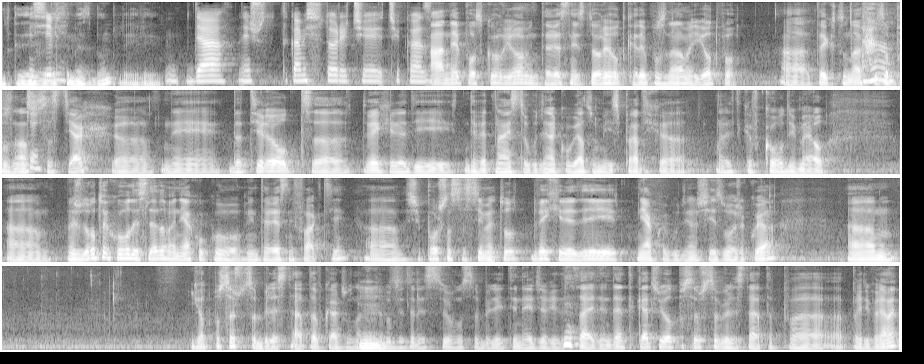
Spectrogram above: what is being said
Откъде е SMS Bump ли? Или? Да, нещо така ми се стори, че, че каза. А, не, по-скоро имам интересна история, откъде познаваме Йотпо. А, тъй като нашето запознанство okay. с тях а, не датира от а, 2019 година, когато ми изпратиха нали, такъв код имейл. А, между другото е хубаво да изследваме няколко интересни факти. А, ще почна с името. 2000 някоя година ще изложа коя. А, Йотпо също са били стартъп, както нашите mm. родители сигурно са били тинейджери и деца един ден, така че Йотпо също са били стартъп а, преди време.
